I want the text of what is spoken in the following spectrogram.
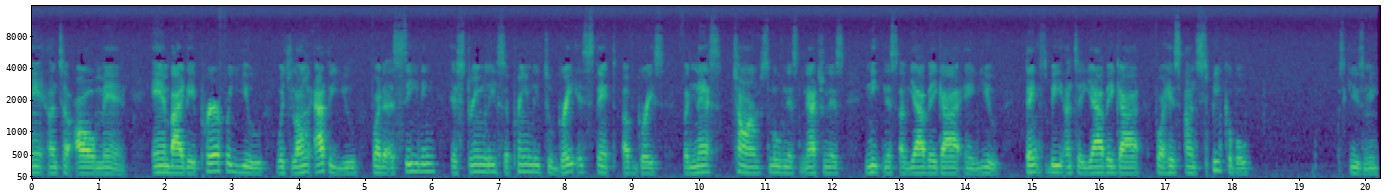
and unto all men. And by the prayer for you, which long after you, for the exceeding extremely, supremely, to great extent of grace, finesse, charm, smoothness, naturalness, neatness of Yahweh God and you. Thanks be unto Yahweh God for his unspeakable, excuse me,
